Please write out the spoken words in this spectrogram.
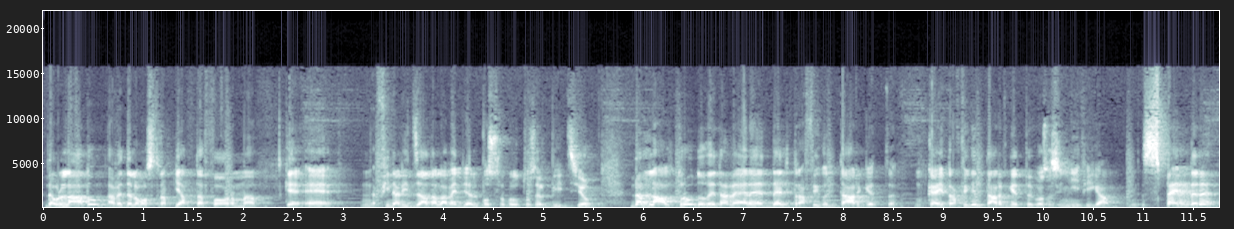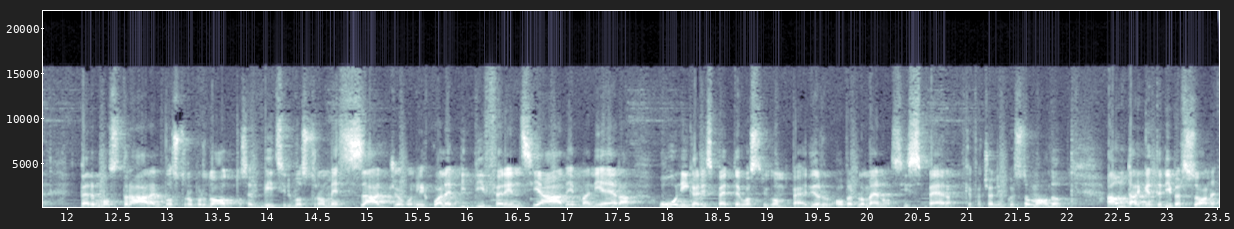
da un lato avete la vostra piattaforma che è finalizzata alla vendita del vostro prodotto o servizio, dall'altro dovete avere del traffico in target. Ok, traffico in target cosa significa? Spendere per mostrare il vostro prodotto, servizio, il vostro messaggio con il quale vi differenziate in maniera unica rispetto ai vostri competitor, o perlomeno si spera che facciate in questo modo, a un target di persone.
